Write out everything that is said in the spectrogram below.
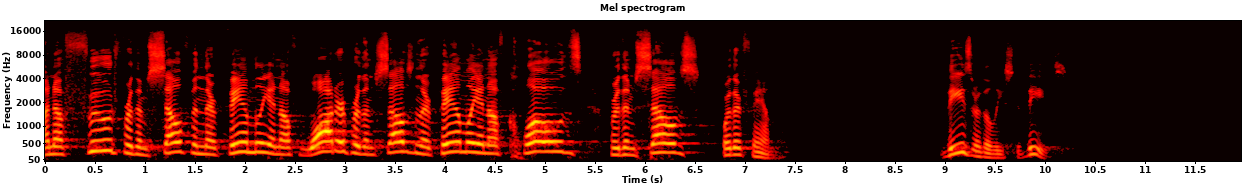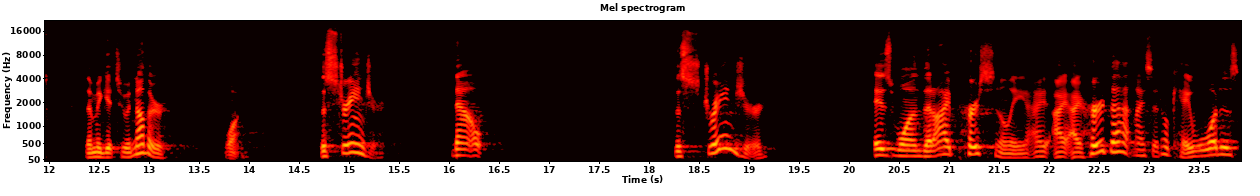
enough food for themselves and their family, enough water for themselves and their family, enough clothes for themselves or their family. These are the least of these. Then we get to another one the stranger. Now, the stranger is one that I personally, I, I, heard that and I said, okay, well, what, is,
